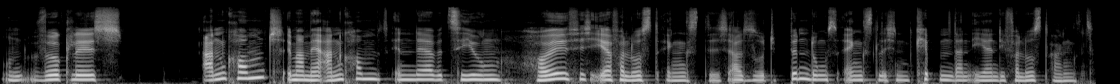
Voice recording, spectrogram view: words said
und wirklich ankommt, immer mehr ankommt in der Beziehung, häufig eher verlustängstlich. Also die Bindungsängstlichen kippen dann eher in die Verlustangst.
